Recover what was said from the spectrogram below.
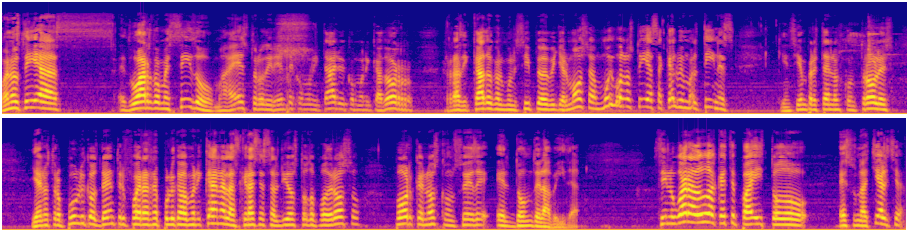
buenos días, Eduardo Mesido, maestro, dirigente comunitario y comunicador radicado en el municipio de Villahermosa. Muy buenos días a Kelvin Martínez, quien siempre está en los controles, y a nuestro público dentro y fuera de República Dominicana, las gracias al Dios Todopoderoso porque nos concede el don de la vida. Sin lugar a dudas que este país todo es una chelcha.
